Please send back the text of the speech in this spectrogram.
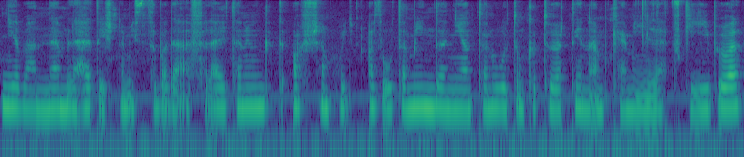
nyilván nem lehet és nem is szabad elfelejtenünk, de az sem, hogy azóta mindannyian tanultunk a történelem kemény leckéből,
